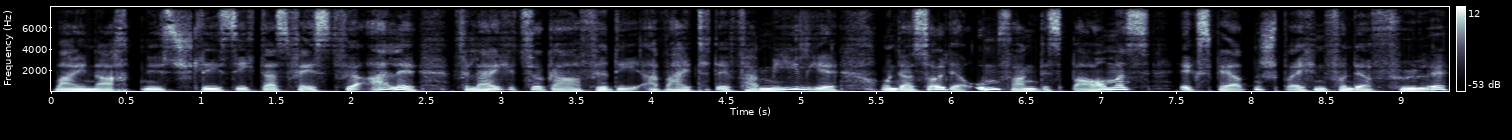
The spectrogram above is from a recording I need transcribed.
Weihnachten ist schließlich das Fest für alle, vielleicht sogar für erweiterte Familie, und da soll der Umfang des Baumes, Experten sprechen von der Fülle,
